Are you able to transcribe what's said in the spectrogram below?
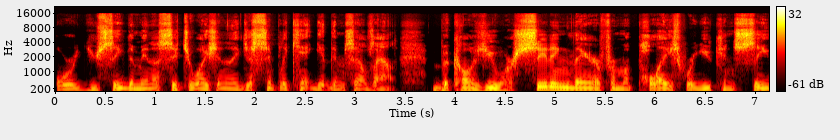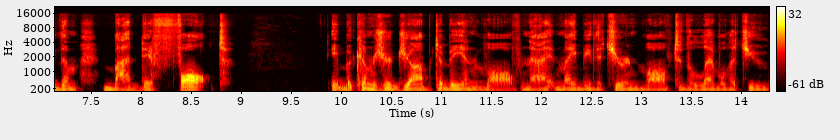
or you see them in a situation and they just simply can't get themselves out because you are sitting there from a place where you can see them by default. It becomes your job to be involved. Now, it may be that you're involved to the level that you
